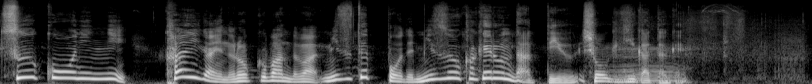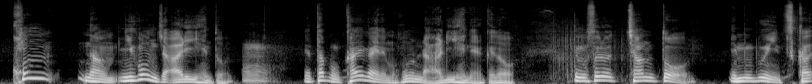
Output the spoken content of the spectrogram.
通行人に海外のロックバンドは水鉄砲で水をかけるんだっていう衝撃があったわけ。こんなん日本じゃありえへんと。いうん。や、多分海外でも本来ありえへんやけど、でもそれをちゃんと MV に使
